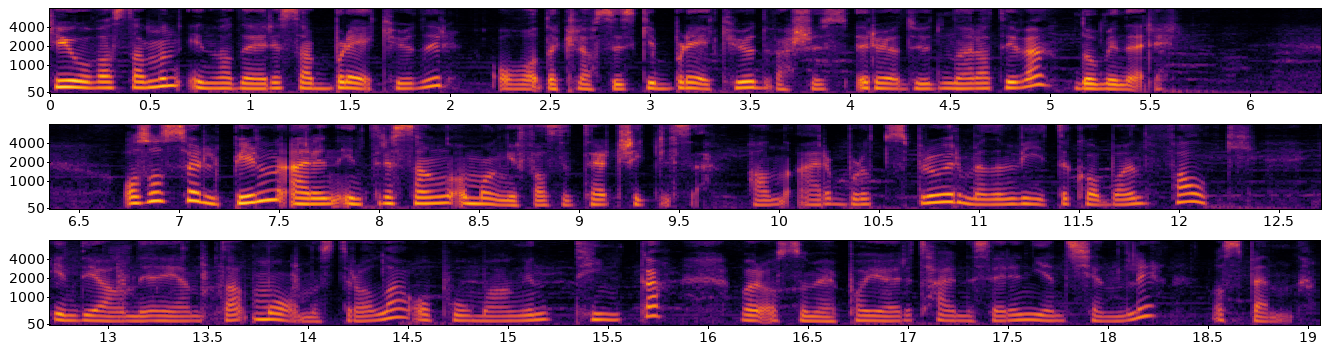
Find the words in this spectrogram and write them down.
Kiowa-stammen invaderes av blekhuder, og det klassiske blekhud versus rødhud-narrativet dominerer. Også Sølvpilen er en interessant og mangefasettert skikkelse. Han er blodsbror med den hvite cowboyen Falk, Indianerjenta Månestråle og pomangen Tinka var også med på å gjøre tegneserien gjenkjennelig og spennende.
